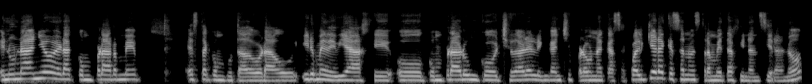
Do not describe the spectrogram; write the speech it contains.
en un año era comprarme esta computadora o irme de viaje o comprar un coche, dar el enganche para una casa, cualquiera que sea nuestra meta financiera, ¿no?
